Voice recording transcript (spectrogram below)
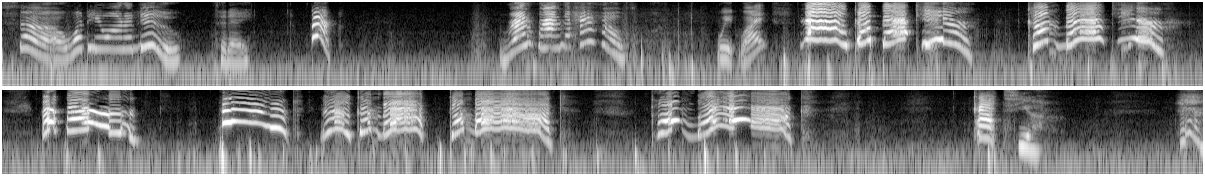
So, what do you want to do today? Bark. Run around the house. Wait, what? No, come back here. Come back here. Bark, bark. Bark. No, come back. Come back. Come back. Gotcha.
